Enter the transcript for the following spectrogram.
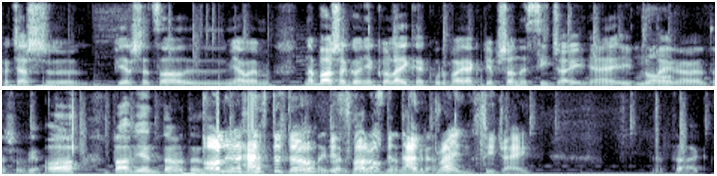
Chociaż yy, pierwsze co, miałem na barze gonię kolejkę, kurwa, jak pieprzony CJ, nie? I tutaj No. miałem też, mówię, o, pamiętam, to All you have to do is follow the time train, CJ. Tak,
